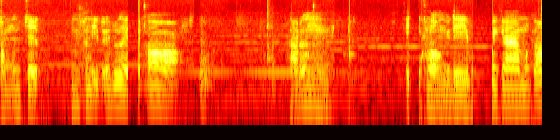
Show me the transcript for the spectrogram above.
สองหมื่นเจ็ดผลิตเรื่อยๆก็หาเรื่องติดครองอยู่ดีอเมริกามันก็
